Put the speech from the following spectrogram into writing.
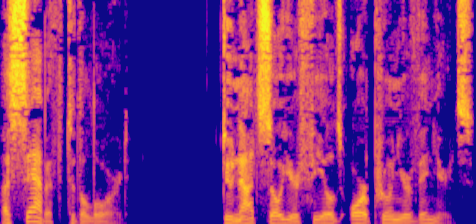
a sabbath to the lord. Do not sow your fields or prune your vineyards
